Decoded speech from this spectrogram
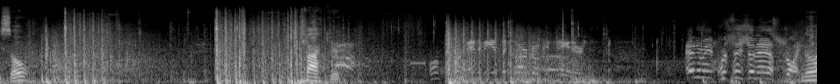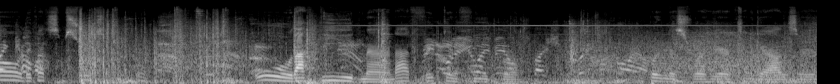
So, back here. Enemy at the cargo containers. Enemy precision airstrike. No, Take they cover. got some streaks. Oh, that feed, man. That freaking feed, bro. on station. Ready for flyout. Putting this right here. Trying to get out of this area.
